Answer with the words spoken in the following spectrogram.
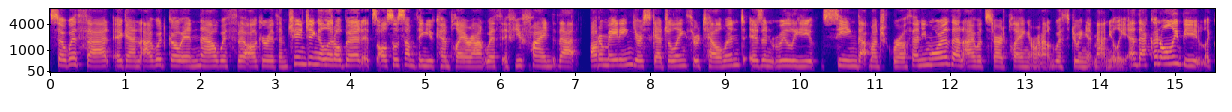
so with that, again, I would go in now with the algorithm changing a little bit. It's also something you can play around with if you find that automating your scheduling through Tailwind isn't really seeing that much growth anymore, then I would start playing around with doing it manually. And that can only be like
